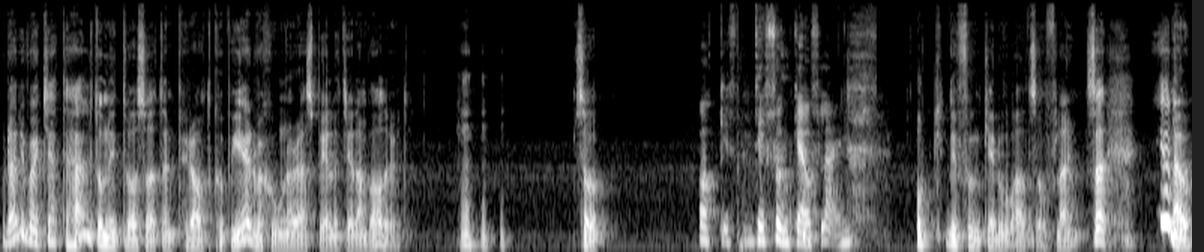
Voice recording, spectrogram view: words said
Och det hade varit jättehärligt om det inte var så att en piratkopierad version av det här spelet redan var där ute. Så Och det funkar offline. Och det funkar då alltså offline. Så, you know,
